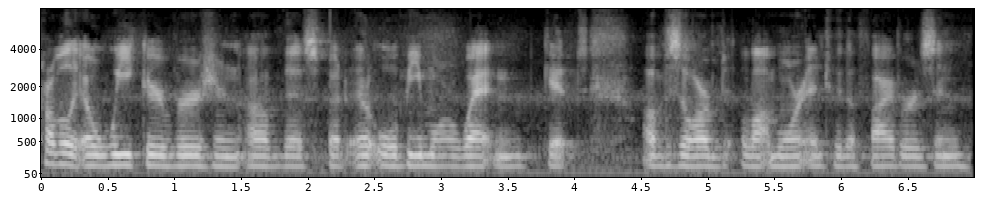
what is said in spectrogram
probably a weaker version of this, but it will be more wet and get absorbed a lot more into the fibers and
